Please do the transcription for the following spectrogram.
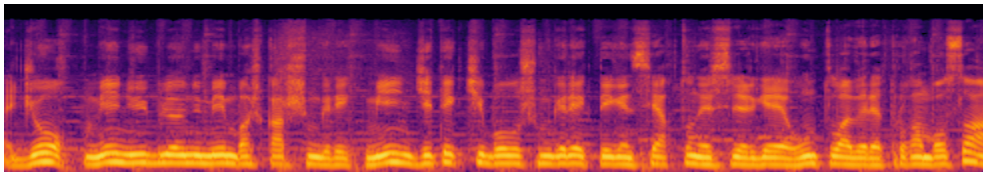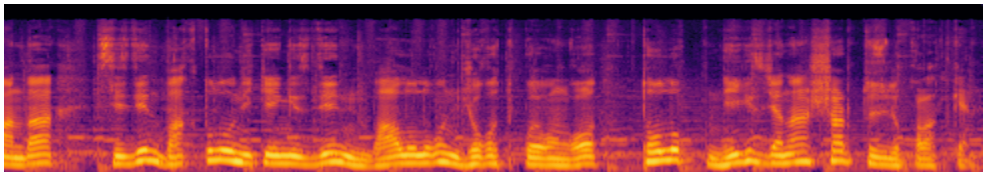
жок мен үй бүлөнү мен башкарышым керек мен жетекчи болушум керек деген сыяктуу нерселерге умтула бере турган болсо анда сиздин бактылуу никеңиздин баалуулугун жоготуп койгонго толук негиз жана шарт түзүлүп калат экен.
